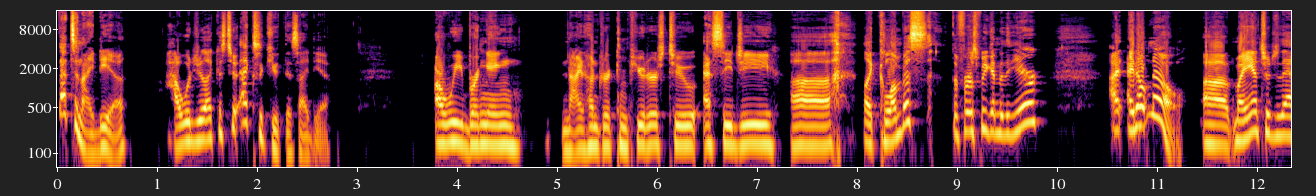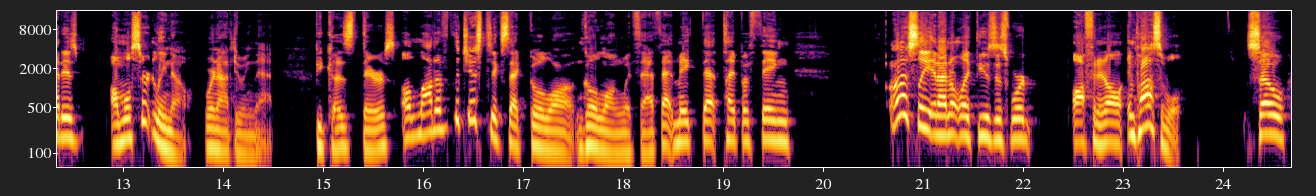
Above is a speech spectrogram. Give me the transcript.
that's an idea. How would you like us to execute this idea? Are we bringing 900 computers to SCG uh, like Columbus the first weekend of the year? I, I don't know. Uh, my answer to that is almost certainly no. We're not doing that because there's a lot of logistics that go along go along with that that make that type of thing honestly, and I don't like to use this word often at all, impossible. So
